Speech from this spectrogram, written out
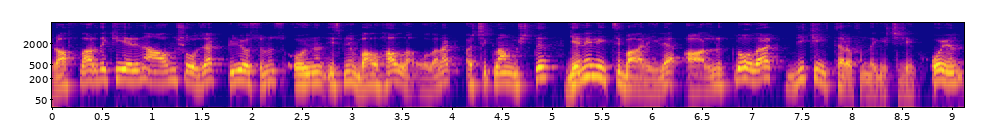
raflardaki yerini almış olacak. Biliyorsunuz oyunun ismi Valhalla olarak açıklanmıştı. Genel itibariyle ağırlıklı olarak Viking tarafında geçecek oyun.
